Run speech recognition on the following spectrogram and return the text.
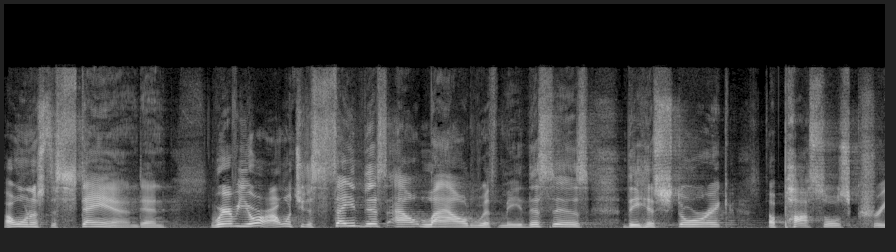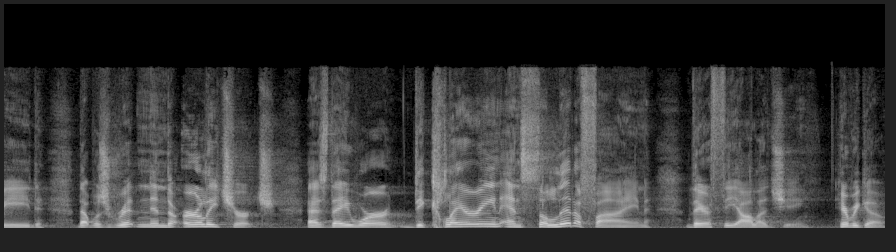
I want us to stand and wherever you are, I want you to say this out loud with me. This is the historic Apostles' Creed that was written in the early church as they were declaring and solidifying their theology. Here we go.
